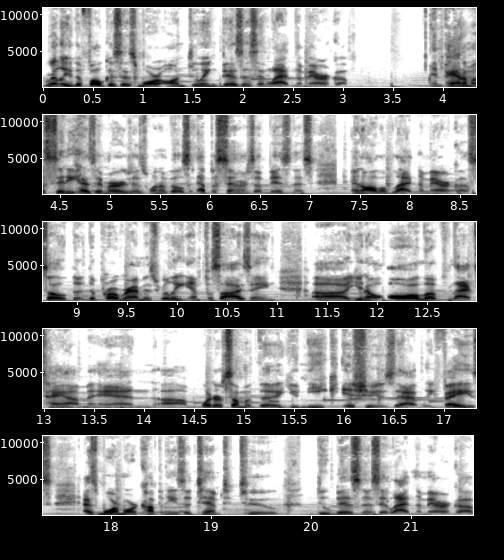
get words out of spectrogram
really the focus is more on doing business in Latin America and Panama City has emerged as one of those epicenters of business in all of Latin America. So the, the program is really emphasizing, uh, you know, all of LATAM and um, what are some of the unique issues that we face as more and more companies attempt to do business in Latin America,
